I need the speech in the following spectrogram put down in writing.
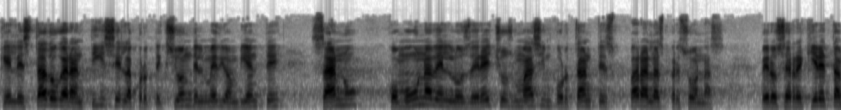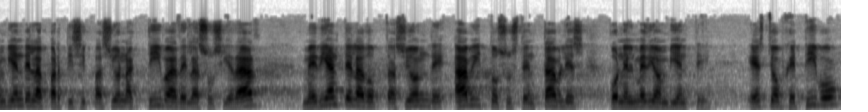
que el Estado garantice la protección del medio ambiente sano como uno de los derechos más importantes para las personas, pero se requiere también de la participación activa de la sociedad mediante la adoptación de hábitos sustentables con el medio ambiente. Este objetivo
